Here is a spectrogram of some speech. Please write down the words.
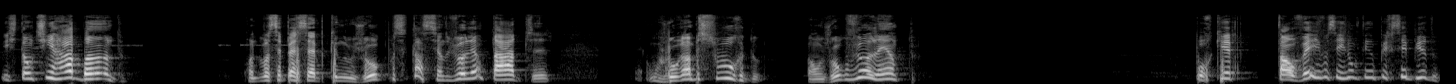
estão te enrabando. Quando você percebe que no jogo você está sendo violentado. Você... Um jogo é absurdo. É um jogo violento. Porque talvez vocês não tenham percebido.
